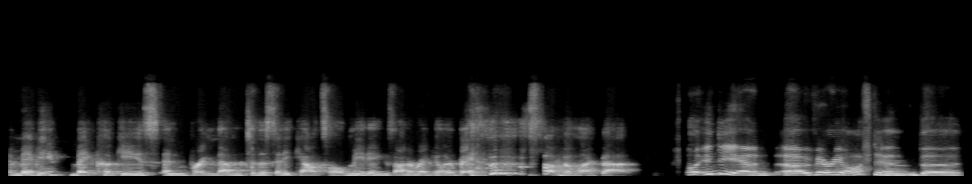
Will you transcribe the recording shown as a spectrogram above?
and maybe make cookies and bring them to the city council meetings on a regular basis, something like that. Well, in the end, uh, very often the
